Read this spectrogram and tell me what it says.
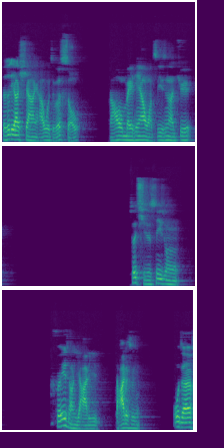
就是你要想一下，我这个瘦，然后每天要往自己身上撅，这其实是一种非常压力大的事情。我在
